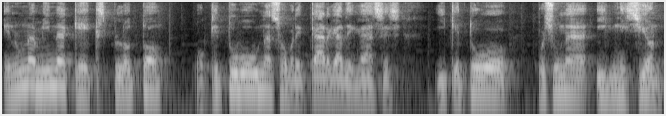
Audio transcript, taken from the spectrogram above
en una mina que explotó o que tuvo una sobrecarga de gases y que tuvo pues una ignición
